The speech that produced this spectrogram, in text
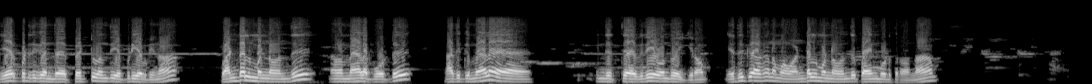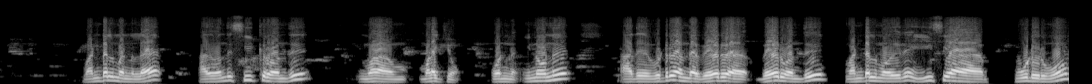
ஏற்படுத்திக்க அந்த பெட்டு வந்து எப்படி அப்படின்னா வண்டல் மண்ணை வந்து நம்ம மேலே போட்டு அதுக்கு மேலே இந்த விதையை வந்து வைக்கிறோம். எதுக்காக நம்ம வண்டல் மண்ணை வந்து பயன்படுத்துகிறோன்னா வண்டல் மண்ணில் அது வந்து சீக்கிரம் வந்து முளைக்கும். ஒன்று இன்னொன்று அது விடுற அந்த வேர் வேர் வந்து வண்டல் பகுதியில் ஈஸியாக ஊடுருவோம்.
